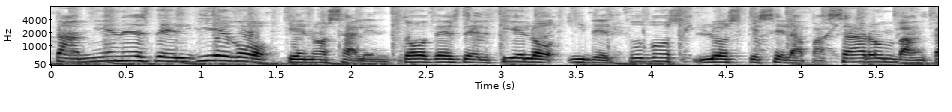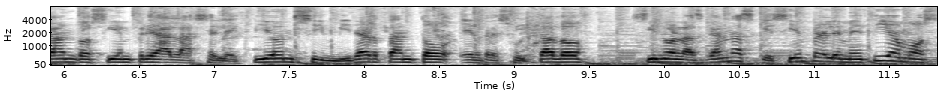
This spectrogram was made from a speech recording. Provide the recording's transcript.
También es del Diego que nos alentó desde el cielo y de todos los que se la pasaron bancando siempre a la selección sin mirar tanto el resultado sino las ganas que siempre le metíamos,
